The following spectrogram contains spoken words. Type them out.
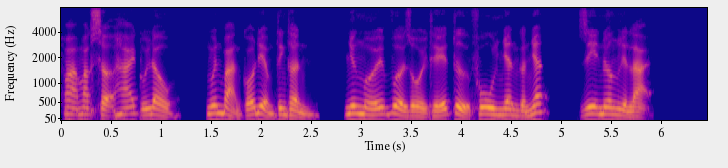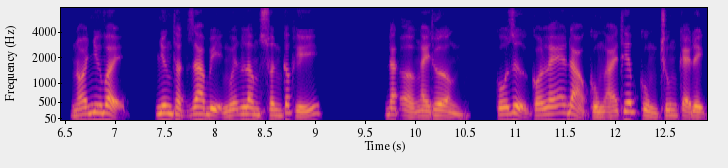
Hoa mặc sợ hãi cúi đầu, nguyên bản có điểm tinh thần, nhưng mới vừa rồi thế tử phu nhân gần nhất, di nương liền lại. Nói như vậy, nhưng thật ra bị Nguyễn Lâm Xuân cấp khí. Đặt ở ngày thường, cố dự có lẽ đảo cùng ái thiếp cùng chung kẻ địch,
